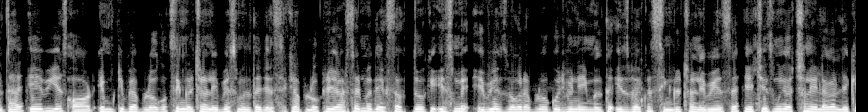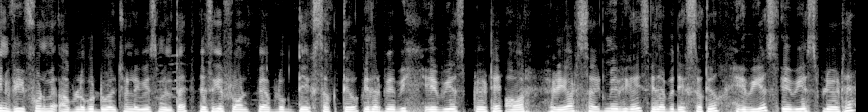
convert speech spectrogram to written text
मिलता है एबीएस और एमटी पे आप लोगों को सिंगल चैनल एबीएस मिलता है जैसे कि आप लोग रियर साइड में देख सकते हो कि इसमें एबीएस वगैरह आप लोगों को कुछ भी नहीं मिलता इस बाइक में सिंगल चैनल एबीएस है ये चीज़ मुझे अच्छा नहीं लगा लेकिन वी फोर में आप लोगों को डुअल चैनल एबीएस मिलता है जैसे कि फ्रंट पे आप लोग देख सकते हो इधर पे भी एबीएस प्लेट है और रियर साइड में भी गई इधर पे देख सकते हो एबीएस एबीएस प्लेट है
